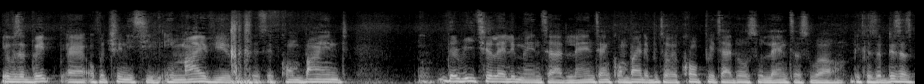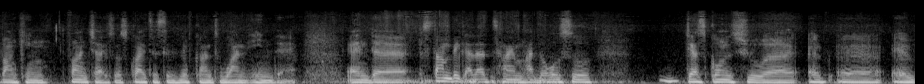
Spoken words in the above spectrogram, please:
It was a great uh, opportunity in my view because it combined the retail elements I'd learned and combined a bit of the corporate I'd also learned as well because the business banking franchise was quite a significant one in there. And uh, Stanbic at that time had also just gone through a, a, a,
